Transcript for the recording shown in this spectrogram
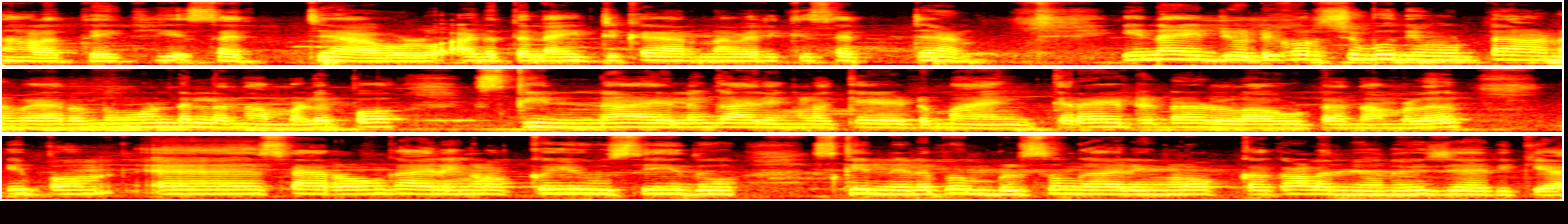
നാളത്തേക്ക് സെറ്റ് ആവുള്ളൂ. അടുത്ത നൈറ്റ് കയറണവർക്ക് സെറ്റാണ് ഈ നൈറ്റ് ഡ്യൂട്ടി കുറച്ച് ബുദ്ധിമുട്ടാണ്. വേറെ ഒന്നും കൊണ്ടല്ല നമ്മളിപ്പോൾ സ്കിന്നായാലും കാര്യങ്ങളൊക്കെ ആയിട്ട് ഭയങ്കരമായിട്ട് ഡള്ളാവും കേട്ടോ നമ്മൾ ഇപ്പം സെറവും കാര്യങ്ങളൊക്കെ യൂസ് ചെയ്തു. സ്കിന്നിൽ പിമ്പിൾസും കാര്യങ്ങളൊക്കെ കളഞ്ഞു എന്ന് വിചാരിക്കുക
